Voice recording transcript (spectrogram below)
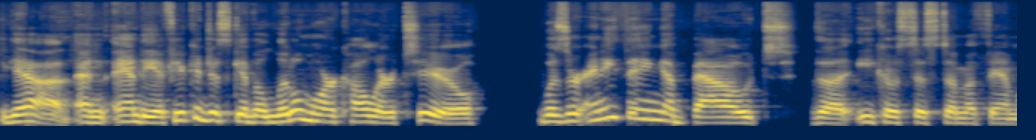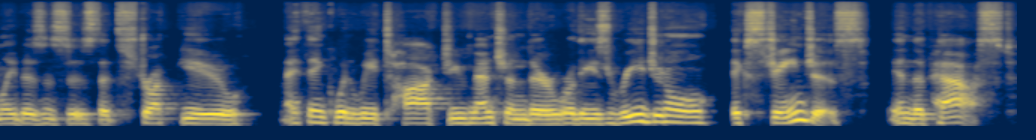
Yeah. And Andy, if you could just give a little more color too, was there anything about the ecosystem of family businesses that struck you? I think when we talked, you mentioned there were these regional exchanges in the past.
